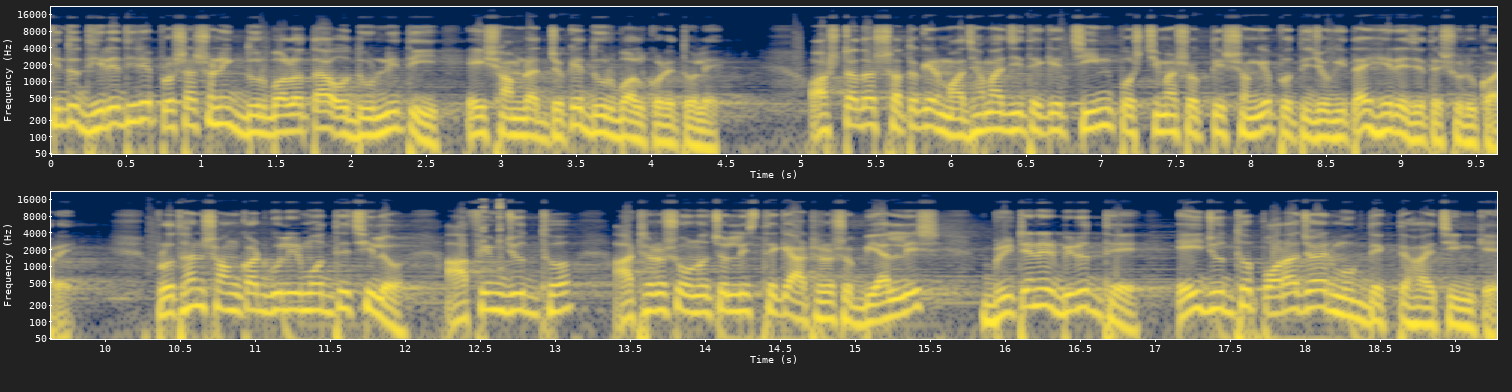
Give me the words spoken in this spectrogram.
কিন্তু ধীরে ধীরে প্রশাসনিক দুর্বলতা ও দুর্নীতি এই সাম্রাজ্যকে দুর্বল করে তোলে। অষ্টাদশ শতকের মাঝামাঝি থেকে চীন পশ্চিমা শক্তির সঙ্গে প্রতিযোগিতায় হেরে যেতে শুরু করে। প্রধান সংকটগুলির মধ্যে ছিল আফিম যুদ্ধ আঠেরোশো থেকে আঠেরোশো ব্রিটেনের বিরুদ্ধে এই যুদ্ধ পরাজয়ের মুখ দেখতে হয় চীনকে।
